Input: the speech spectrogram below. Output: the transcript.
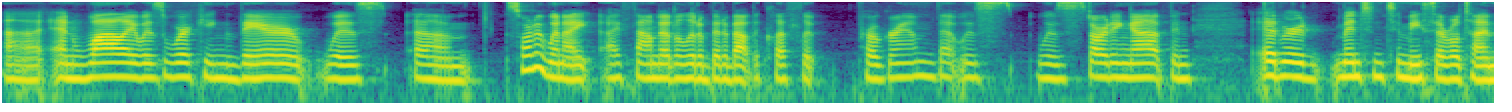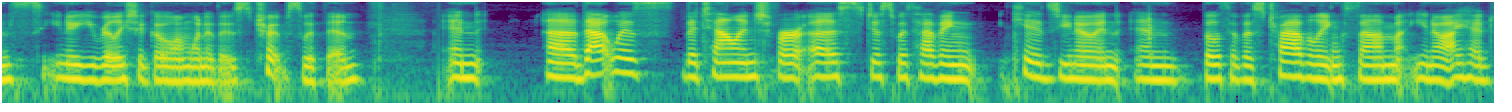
Uh, and while I was working there was um, sort of when I, I found out a little bit about the cleft lip program that was was starting up and Edward mentioned to me several times, you know, you really should go on one of those trips with them. And uh, that was the challenge for us just with having kids, you know, and, and both of us traveling some. You know, I had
